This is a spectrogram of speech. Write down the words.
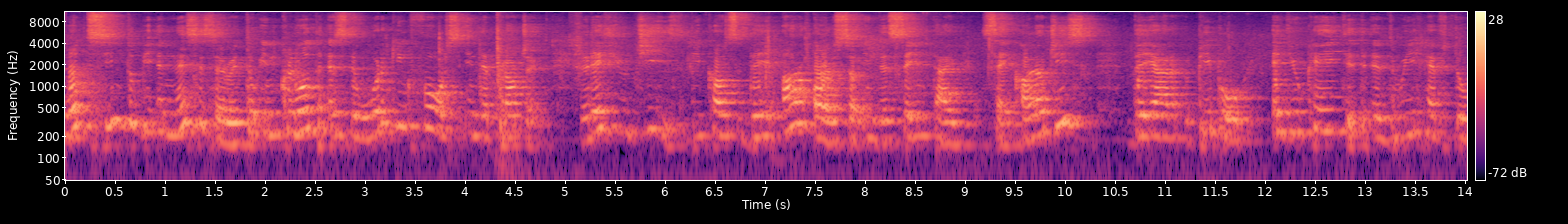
what seemed to be necessary to include as the working force in the project refugees, because they are also in the same time psychologists, they are people educated, and we have to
